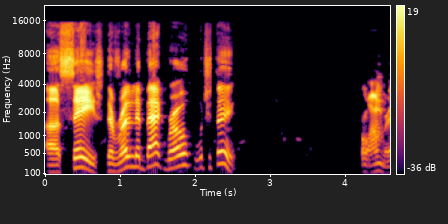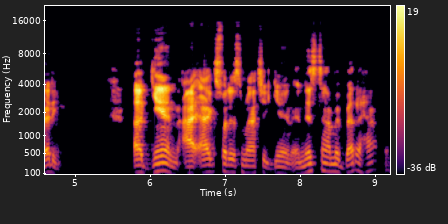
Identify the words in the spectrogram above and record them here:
Uh, Sage, they're running it back, bro. What you think? Oh, I'm ready. Again, I asked for this match again, and this time it better happen.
